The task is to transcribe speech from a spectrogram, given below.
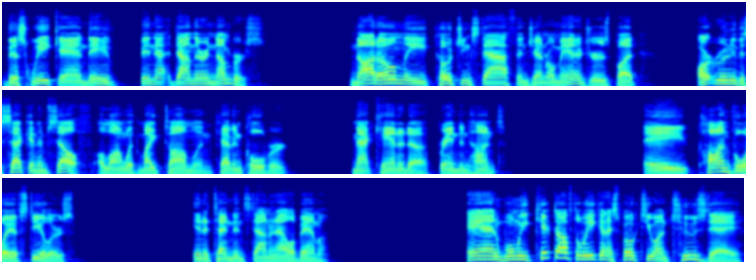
this week, and they've been down there in numbers. Not only coaching staff and general managers, but Art Rooney II himself, along with Mike Tomlin, Kevin Colbert, Matt Canada, Brandon Hunt a convoy of Steelers in attendance down in Alabama. And when we kicked off the week and I spoke to you on Tuesday,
